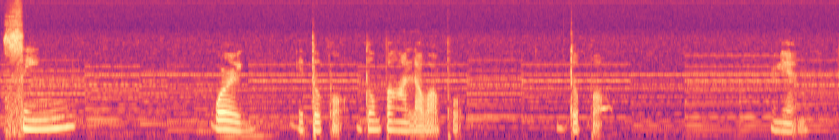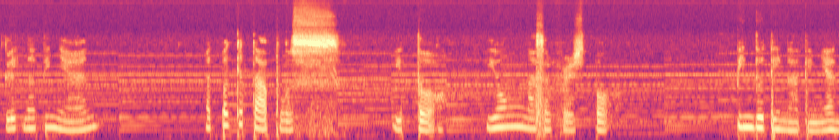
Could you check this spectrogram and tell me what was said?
Sing Word. Ito po. Itong pangalawa po. Ito po. Ayan. Click natin yan. At pagkatapos, ito. Yung nasa first po. Pindutin natin yan.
